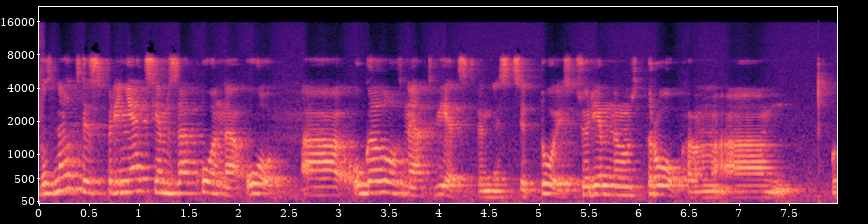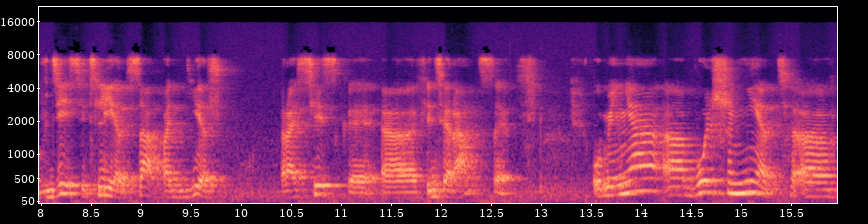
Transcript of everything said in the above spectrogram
Вы знаете, с принятием закона о э, уголовной ответственности, то есть тюремным сроком э, в 10 лет за поддержку Российской э, Федерации, у меня э, больше нет э,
